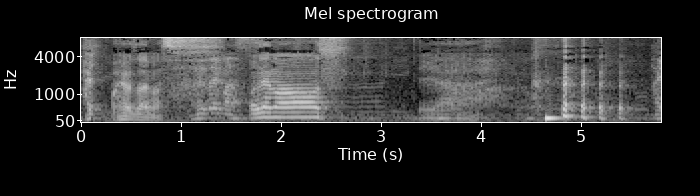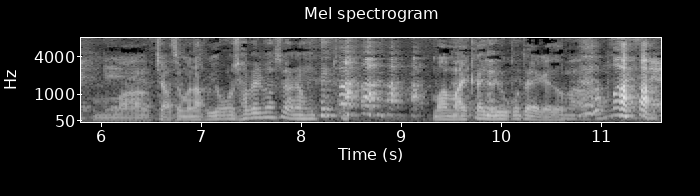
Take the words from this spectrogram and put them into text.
はいおはようございます。おはようございます。おはようございます。いや ち合わせもなくよう喋りますよね本当まあ毎回言うことやけど。まあ、ほんまですね。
